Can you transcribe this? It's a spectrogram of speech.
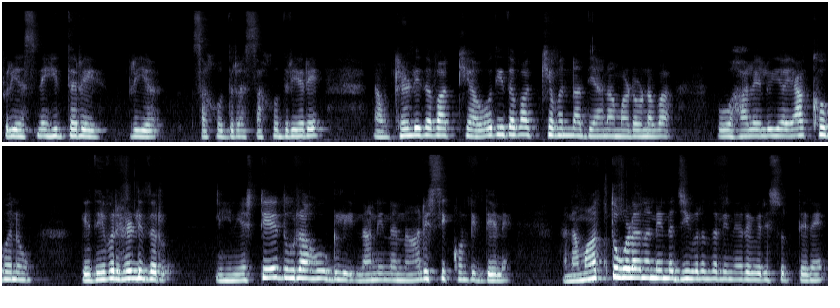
ಪ್ರಿಯ ಸ್ನೇಹಿತರೇ, ಪ್ರಿಯ ಸಹೋದರ ಸಹೋದರಿಯರೇ, ನಾವು ಕೇಳಿದ ವಾಕ್ಯ, ಓದಿದ ವಾಕ್ಯವನ್ನು ಧ್ಯಾನ ಮಾಡೋಣವ. ಓ, ಹಾಲೆಲುಯ್ಯ. ಯಾಕೋಬನು ದೇವರು ಹೇಳಿದರು, ನೀನು ಎಷ್ಟೇ ದೂರ ಹೋಗಲಿ, ನಾನು ನಿನ್ನನ್ನು ಆರಿಸಿಕೊಂಡಿದ್ದೇನೆ ನನ್ನ ಮಾತುಗಳನ್ನು ನಿನ್ನ ಜೀವನದಲ್ಲಿ ನೆರವೇರಿಸುತ್ತೇನೆ.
